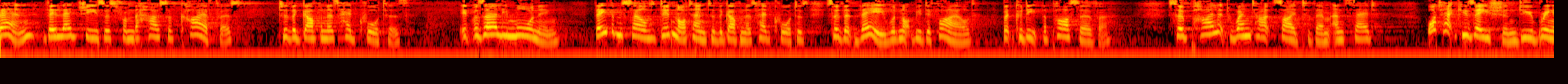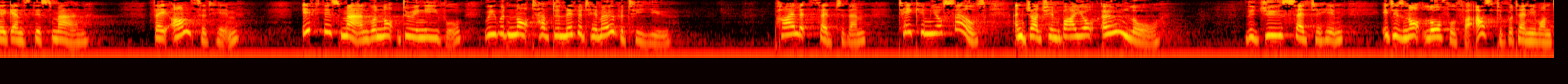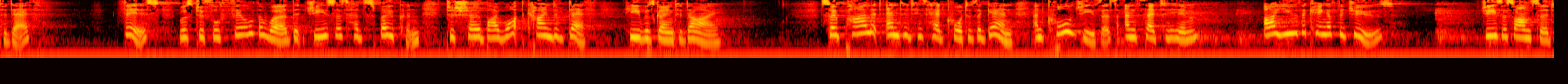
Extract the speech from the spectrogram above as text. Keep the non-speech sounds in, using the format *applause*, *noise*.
Then they led Jesus from the house of Caiaphas to the governor's headquarters. It was early morning. They themselves did not enter the governor's headquarters so that they would not be defiled, but could eat the Passover. So Pilate went outside to them and said, What accusation do you bring against this man? They answered him, If this man were not doing evil, we would not have delivered him over to you. Pilate said to them, Take him yourselves and judge him by your own law. The Jews said to him, It is not lawful for us to put anyone to death. This was to fulfill the word that Jesus had spoken to show by what kind of death he was going to die. So Pilate entered his headquarters again and called Jesus and said to him, Are you the king of the Jews? Jesus answered,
